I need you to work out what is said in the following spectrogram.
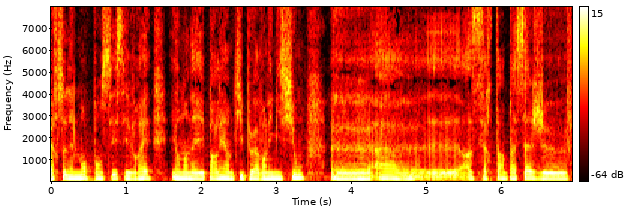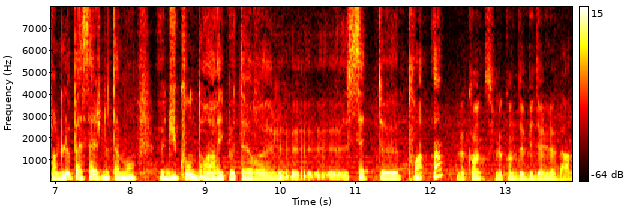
personnellement penser, c'est vrai, et on en avait parlé un petit peu avant l'émission, euh, à, euh, un certain passage, euh, enfin le passage notamment du conte dans Harry Potter le 7.1. Le conte, le conte de Biddle le Bard.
